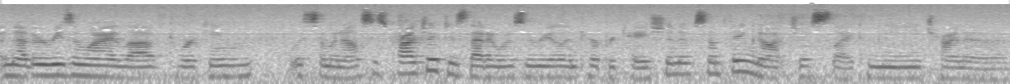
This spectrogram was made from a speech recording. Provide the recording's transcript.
another reason why I loved working with someone else's project, is that it was a real interpretation of something, not just like me trying to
